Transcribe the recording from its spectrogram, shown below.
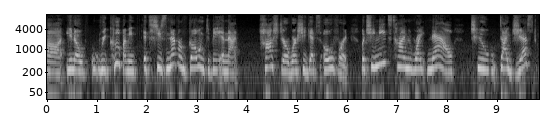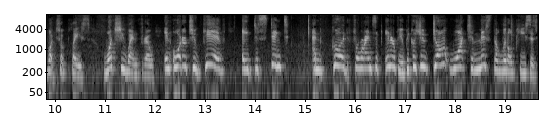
uh, you know, recoup. I mean, it's, she's never going to be in that posture where she gets over it, but she needs time right now to digest what took place, what she went through in order to give a distinct and good forensic interview because you don't want to miss the little pieces.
